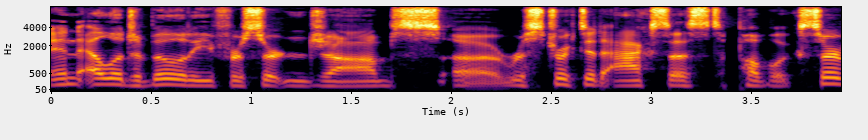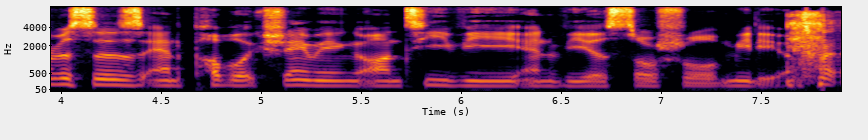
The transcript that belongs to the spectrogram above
ineligibility for certain jobs, uh, restricted access to public services, and public shaming on TV and via social media.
